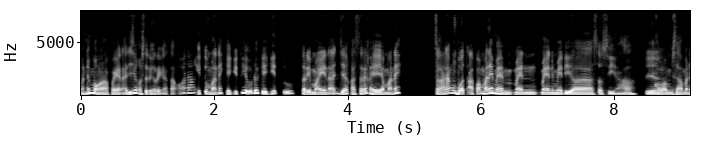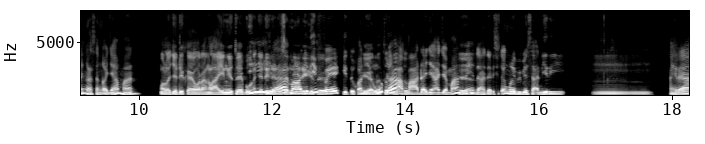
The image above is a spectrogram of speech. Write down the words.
Mane mau ngapain aja nggak usah dengerin kata orang. Itu Mane kayak gitu ya udah kayak gitu. Terimain aja kasarnya kayak yang Mane sekarang buat apa Mane main main, main media sosial Iya. kalau misalnya Mane ngerasa nggak nyaman. Malah jadi kayak orang lain gitu ya, bukan jadi diri iya, sendiri malah jadi gitu. ya. fake gitu kan. Iya, ya udah apa adanya aja. Iya. Nah, dari situ yang mulai biasaan diri. Hmm. Akhirnya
